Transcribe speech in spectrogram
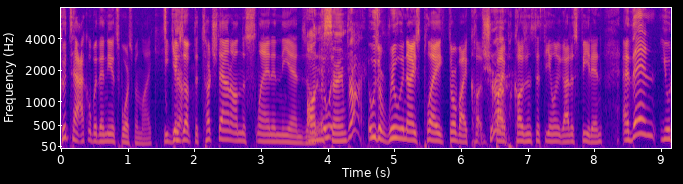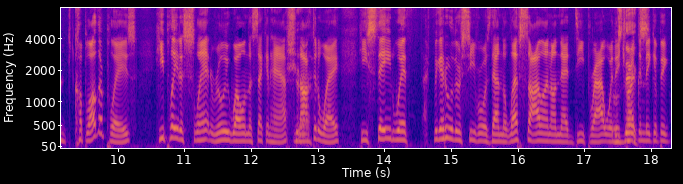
good tackle, but then the unsportsmanlike. He gives Yeah. up the touchdown on the slant in the end zone. On the It same drive. It was a really nice play throw by Sure. by Cousins to Thielen. He got his feet in, and then you had a couple other plays. He played a slant really well in the second half, Sure. knocked it away. He stayed with I forget who the receiver was down the left sideline on that deep route where they tried Diggs. to make a big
